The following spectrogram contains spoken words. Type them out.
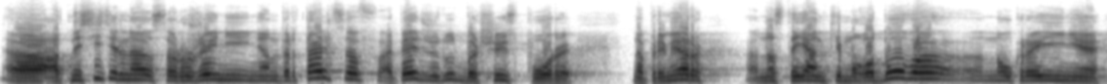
Относительно сооружений неандертальцев, опять же, идут большие споры – Например, на стоянке Молодого э, на Украине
